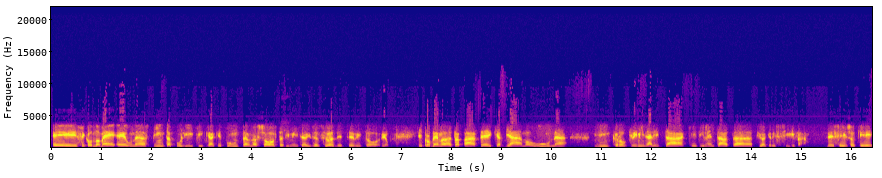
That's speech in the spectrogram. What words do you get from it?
e secondo me è una spinta politica che punta a una sorta di militarizzazione del territorio. Il problema dall'altra parte è che abbiamo una microcriminalità che è diventata più aggressiva, nel senso che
